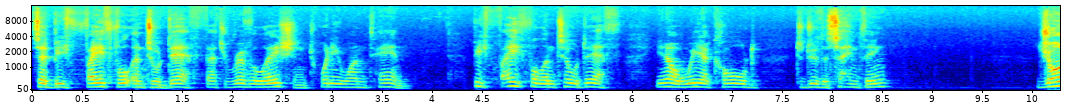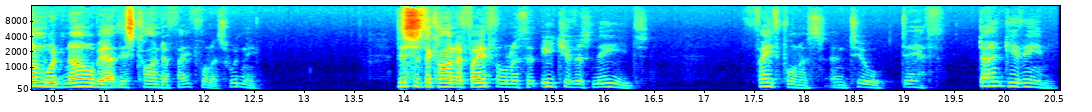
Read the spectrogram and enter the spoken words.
said, Be faithful until death. That's Revelation 21:10. Be faithful until death. You know, we are called to do the same thing. John would know about this kind of faithfulness, wouldn't he? This is the kind of faithfulness that each of us needs. Faithfulness until death. Don't give in.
